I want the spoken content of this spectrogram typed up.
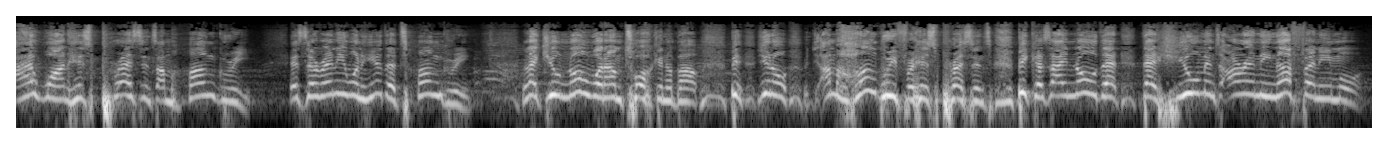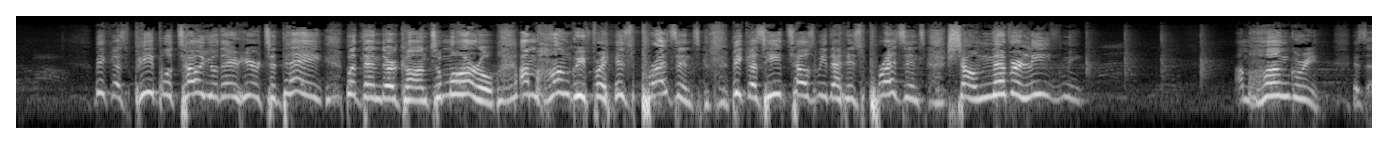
I want his presence. I'm hungry. Is there anyone here that's hungry? Like you know what I'm talking about. You know, I'm hungry for his presence because I know that, that humans aren't enough anymore. Because people tell you they're here today, but then they're gone tomorrow. I'm hungry for his presence because he tells me that his presence shall never leave me. I'm hungry. Is,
